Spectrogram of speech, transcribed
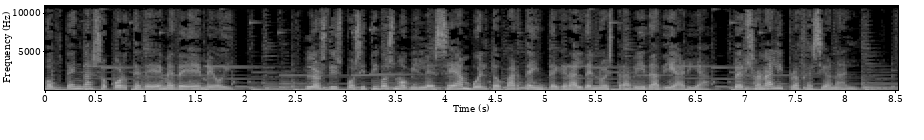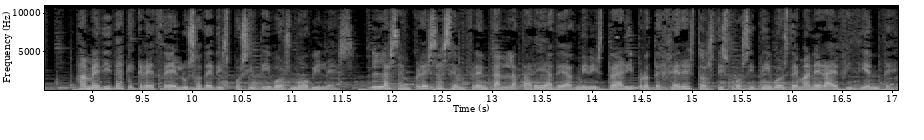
Obtenga soporte de MDM hoy. Los dispositivos móviles se han vuelto parte integral de nuestra vida diaria, personal y profesional. A medida que crece el uso de dispositivos móviles, las empresas enfrentan la tarea de administrar y proteger estos dispositivos de manera eficiente.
